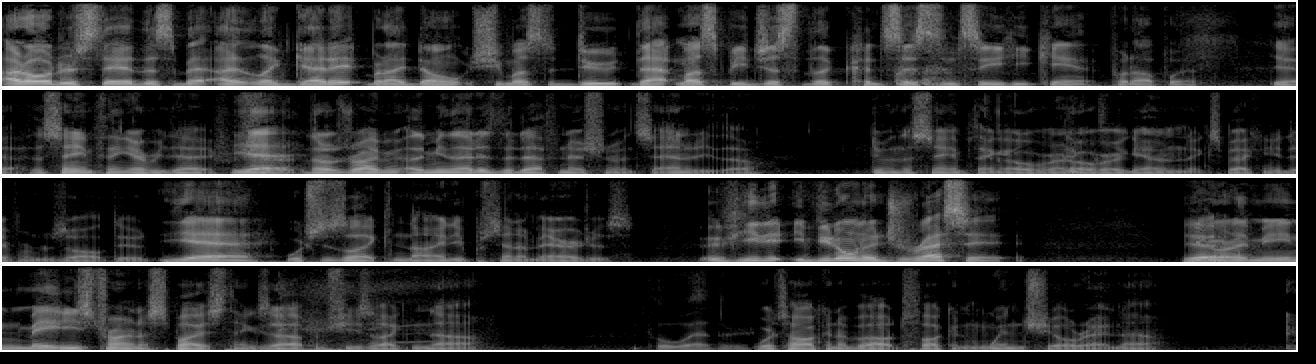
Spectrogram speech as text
I don't understand this. I like get it, but I don't. She must do that. Must be just the consistency he can't put up with. Yeah, the same thing every day. For Yeah. sure. That was driving. I mean, that is the definition of insanity, though. Doing the same thing over and over again and expecting a different result, dude. Yeah. Which is like ninety percent of marriages. If he if you don't address it, you know what I mean? Maybe He's trying to spice things up, and she's like, "No, the weather. we're talking about fucking wind chill right now."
